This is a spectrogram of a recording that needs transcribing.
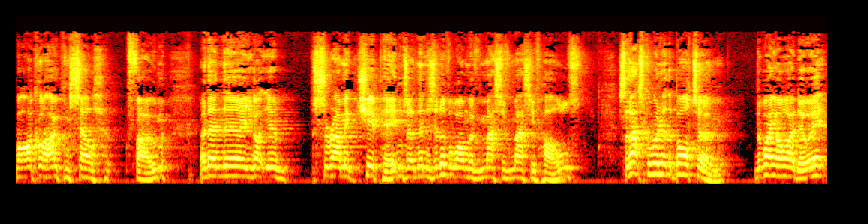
What I call open cell foam. And then there you've got your ceramic chip-ins and then there's another one with massive massive holes. So that's going at the bottom the way I do it.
